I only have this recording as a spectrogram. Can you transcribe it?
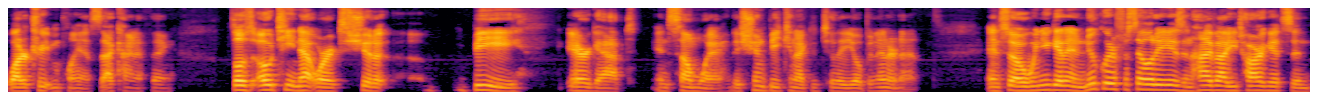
water treatment plants, that kind of thing those OT networks should be air gapped in some way. They shouldn't be connected to the open internet. And so when you get in nuclear facilities and high value targets and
